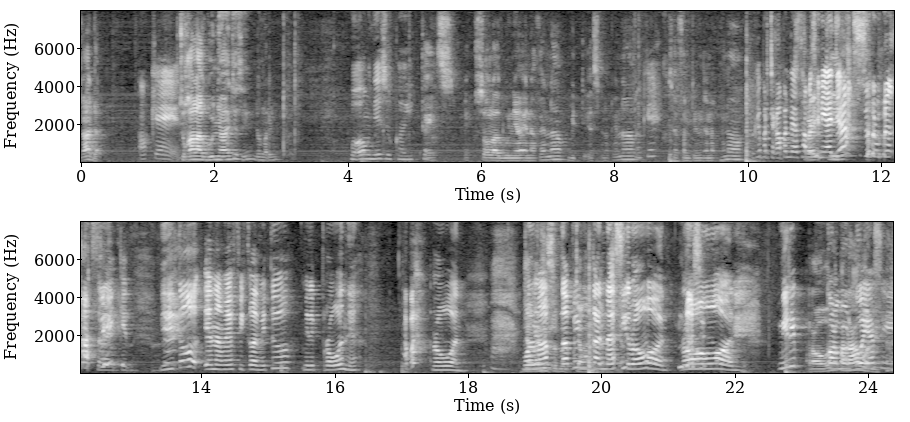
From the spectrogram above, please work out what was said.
Nggak ada. Oke. Suka lagunya aja sih dengerin. Bohong dia suka itu. Ex- EXO lagunya enak-enak, BTS enak-enak, Oke. Seventeen enak-enak. Oke, percakapan udah sampai Stray sini aja. Terima kasih. Jadi tuh yang namanya Vikram itu mirip Rowan ya. Apa? Rawon. Mohon Jangan maaf, tapi jangan, bukan jangan, nasi rawon. Rawon. Mirip Rawon kalau menurut gue rawon ya sih.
